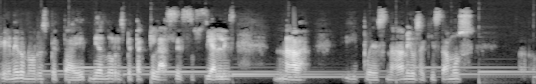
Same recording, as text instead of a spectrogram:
género, no respeta etnias, no respeta clases sociales, nada. Y pues nada, amigos, aquí estamos ah,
